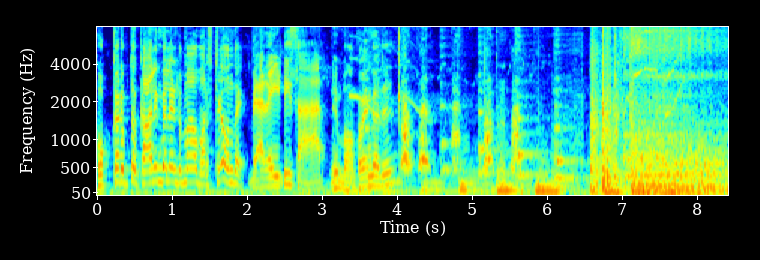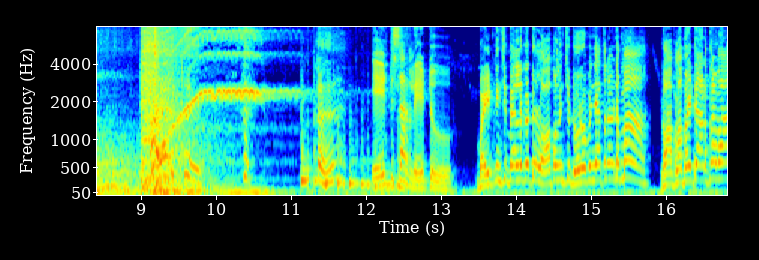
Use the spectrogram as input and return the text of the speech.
కుక్కరుపుతో కాలింగ్ బెల్ ఏంటమ్మా వర్స్ట్గా ఉంది. Variety sir. నీ మొఖం ఏం కాదు? ఏంటి సార్ లేటు? బయట నుంచి బెల్ల కట్టు లోపల నుంచి డోర్ ఓపెన్ చేస్తావేంటమ్మా లోపల బయట ఆడతావా?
